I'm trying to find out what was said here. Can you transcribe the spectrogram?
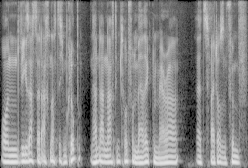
Und wie gesagt, seit 88 im Club, hat dann nach dem Tod von Malik Namara äh, 2005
